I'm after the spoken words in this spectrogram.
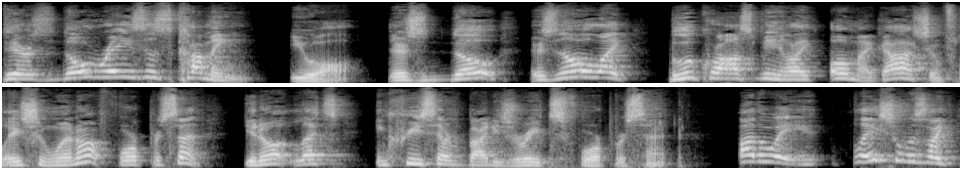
There's no raises coming, you all. There's no, there's no like Blue Cross being like, oh my gosh, inflation went up 4%. You know what? Let's increase everybody's rates 4%. By the way, inflation was like,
